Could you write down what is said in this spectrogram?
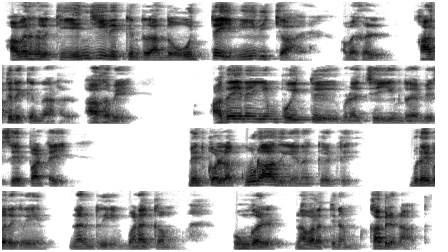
அவர்களுக்கு எஞ்சி இருக்கின்ற அந்த ஒற்றை நீதிக்காக அவர்கள் காத்திருக்கின்றார்கள். ஆகவே அதனையும் பொய்த்து விடச் செய்கின்ற செயற்பாட்டை மேற்கொள்ளக்கூடாது என கேட்டு விடைபெறுகிறேன். நன்றி வணக்கம். உங்கள் நவரத்தினம் கபிலநாத்.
